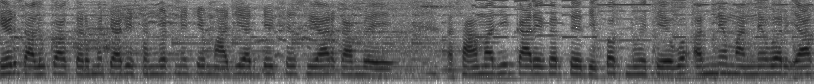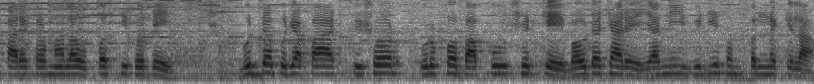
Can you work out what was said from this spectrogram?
खेड तालुका कर्मचारी संघटनेचे माजी अध्यक्ष सी आर कांबळे सामाजिक कार्यकर्ते दीपक मोहिते व अन्य मान्यवर या कार्यक्रमाला उपस्थित होते. बुद्ध पूजापाठ किशोर उर्फ बापू शिर्के बौद्धाचार्य यांनी विधी संपन्न केला.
